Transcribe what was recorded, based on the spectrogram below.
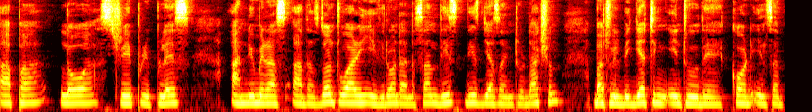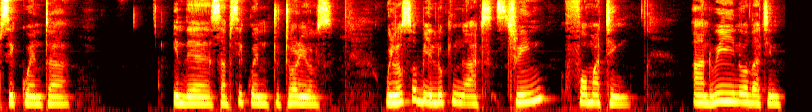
upper, lower, strip, replace, and numerous others. Don't worry if you don't understand this. This is just an introduction, but we'll be getting into the code in subsequent uh, in the subsequent tutorials. We'll also be looking at string formatting, and we know that in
